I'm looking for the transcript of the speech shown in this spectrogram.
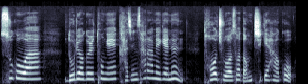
수고와 노력을 통해 가진 사람에게는 더 주어서 넘치게 하고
